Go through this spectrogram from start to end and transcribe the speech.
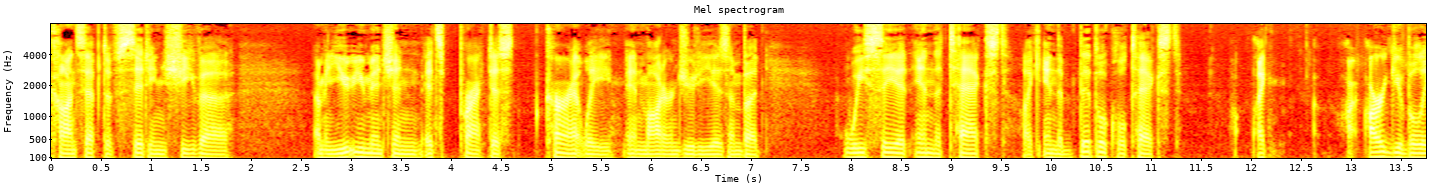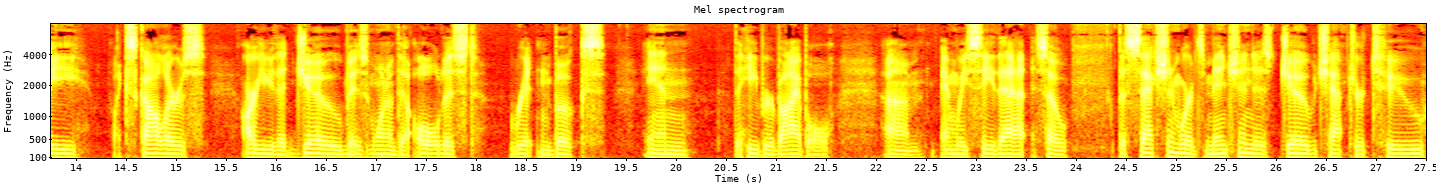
concept of sitting Shiva. I mean, you you mentioned it's practiced currently in modern Judaism, but we see it in the text, like in the biblical text, like arguably, like scholars argue that Job is one of the oldest written books in the Hebrew Bible. Um, and we see that. So the section where it's mentioned is Job chapter 2,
